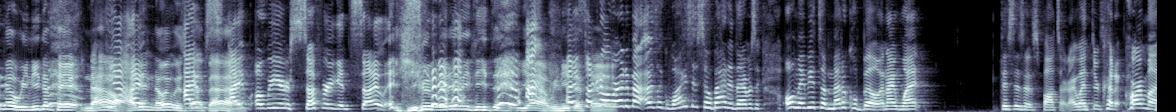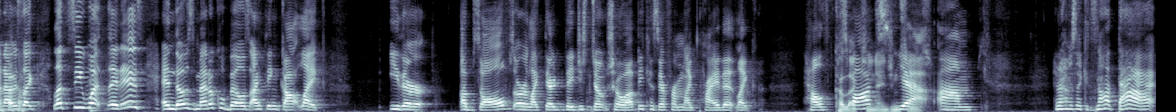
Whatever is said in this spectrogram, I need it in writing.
No, we need to pay it now. Yeah, I, didn't know it was that I'm, bad. I'm over here suffering in silence. you literally need to. Yeah, we need I to was talking pay. to it. About. I was like, "Why is it so bad?" And then I was like, "Oh, maybe it's a medical bill." And I went. This isn't sponsored. I went through Credit Karma and I was like, "Let's see what it is." And those medical bills, I think, got like either absolved or like they they just don't show up because they're from like private like health Collection spots. agencies. Yeah. Um. And I was like, "It's not that."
